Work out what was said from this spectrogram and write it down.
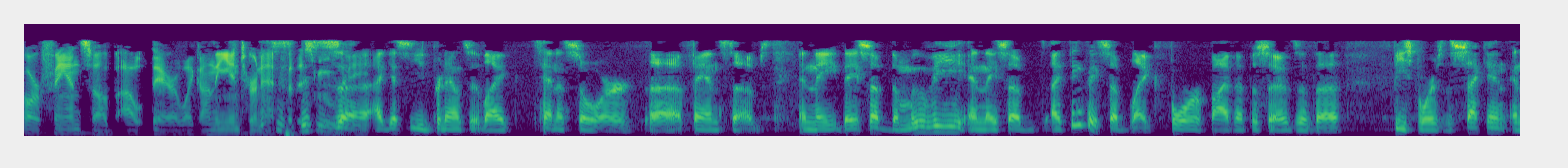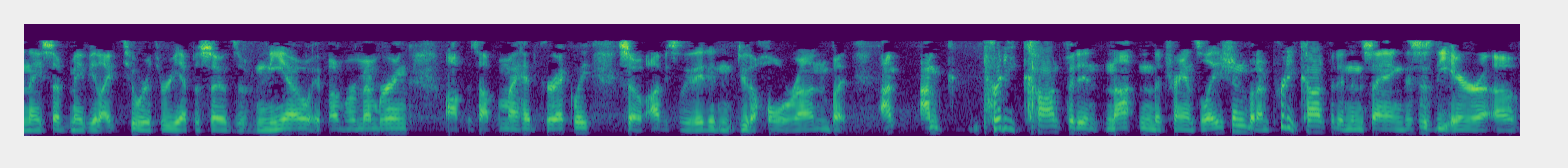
or fan sub out there like on the internet This is, for this, this movie. is uh, I guess you'd pronounce it like Tenasaur uh, fan subs, and they they subbed the movie, and they subbed I think they subbed like four or five episodes of the Beast Wars the second, and they subbed maybe like two or three episodes of Neo, if I'm remembering off the top of my head correctly. So obviously they didn't do the whole run, but I'm I'm pretty confident, not in the translation, but I'm pretty confident in saying this is the era of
